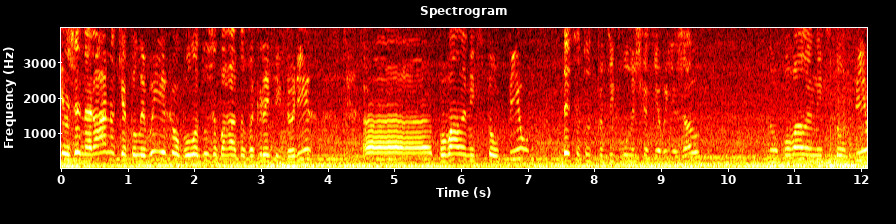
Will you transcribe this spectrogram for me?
І вже на ранок, я коли виїхав, було дуже багато закритих доріг, е- повалених стовпів. Десь отут по цих вуличках я виїжджав. Ну, повалених стовпів,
